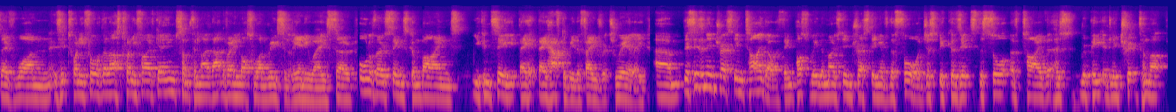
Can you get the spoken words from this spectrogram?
They've won, is it 24 of the last 25 games? Something like that. They've only lost one recently anyway. So all of those things combined, you can see they, they have to be the favourites, really. Um, this is an interesting tie, though, I think, possibly the most interesting of the four, just because it's the sort of tie that has repeatedly tripped them up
